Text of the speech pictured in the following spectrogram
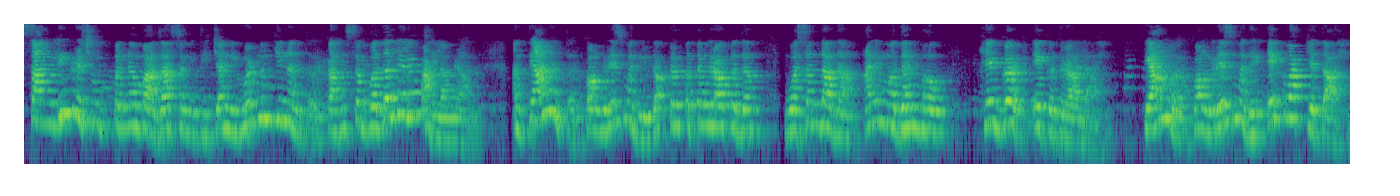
सांगली कृषी उत्पन्न बाजार समितीच्या निवडणुकीनंतर काहीसं बदललेलं पाहायला मिळालं. आणि त्यानंतर काँग्रेसमधील डॉक्टर पतंगराव कदम वसंतदादा आणि मदन भाऊ हे गट एकत्र आला आहे. त्यामुळं काँग्रेसमध्ये एक वाक्यता आहे.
